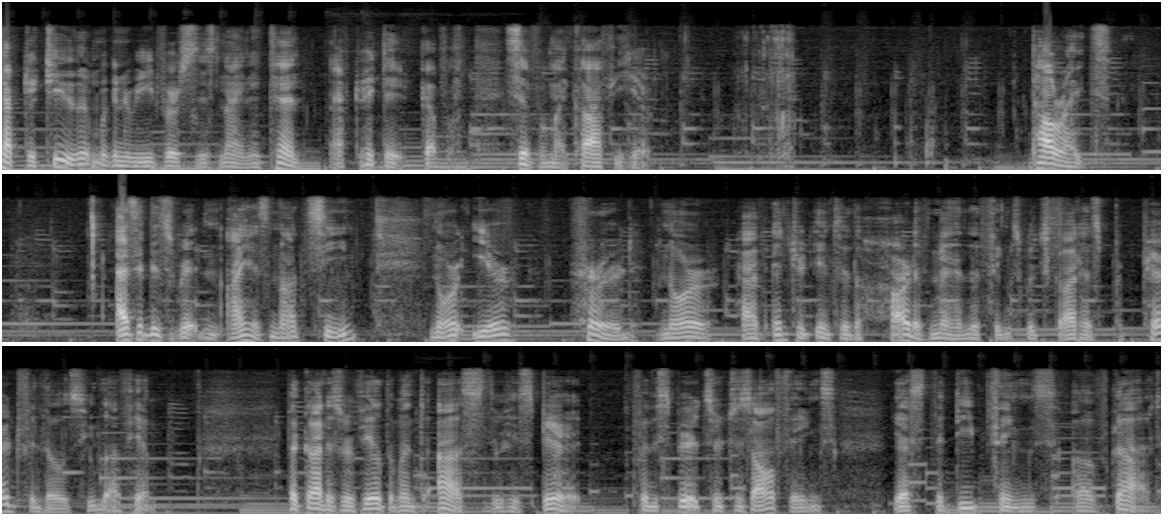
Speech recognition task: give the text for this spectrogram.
chapter 2, and we're going to read verses 9 and 10 after Eye take a couple sip of my coffee here. Paul writes, As it is written, I has not seen, nor ear heard, nor have entered into the heart of man the things which God has prepared for those who love him. But God has revealed them unto us through his Spirit. For the Spirit searches all things, yes, the deep things of God.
